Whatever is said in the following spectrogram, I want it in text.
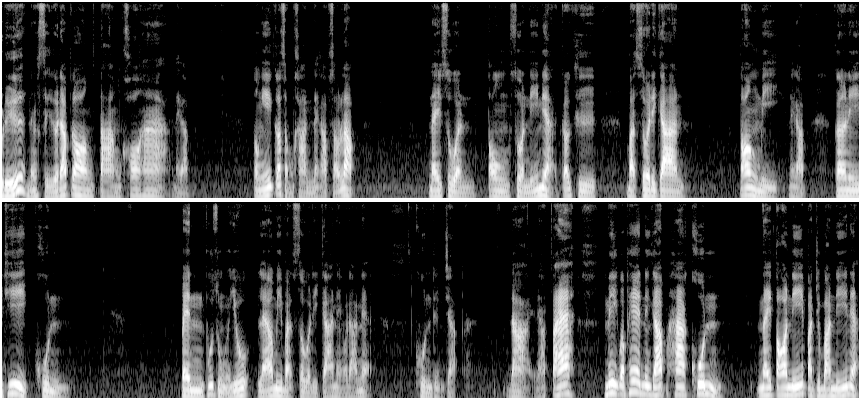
หรือหนังสือรับรองตามข้อ5นะครับตรงนี้ก็สำคัญนะครับสำหรับในส่วนตรงส่วนนี้เนี่ยก็คือบัตรสวัสดิการต้องมีนะครับ กรณีที่คุณเป็นผู้สูงอายุแล้วมีบัตรสวัสดิการแห่งรัฐเนี่ยคุณถึงจะได้นะครับแต่มีอีกประเภทหนึ่งครับ หากคุณในตอนนี้ปัจจุบันนี้เนี่ย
